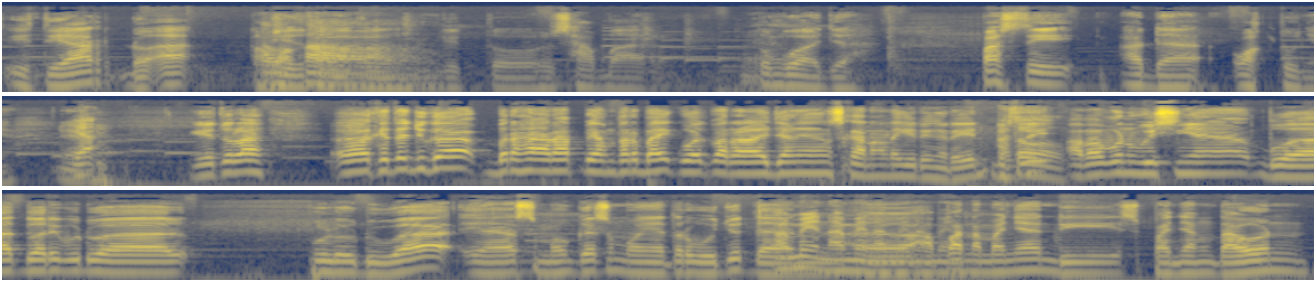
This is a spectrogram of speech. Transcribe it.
Ikhtiar, doa, tawakal, tawakal. gitu, sabar. Tunggu aja. Pasti ada waktunya. Ya. Gitulah. Eh, kita juga berharap yang terbaik buat para lajang yang sekarang lagi dengerin. Betul. Apa pun wishnya buat 2022 ya semoga semuanya terwujud dan Amin, amin, eh, amin, apa amin. namanya di sepanjang tahun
